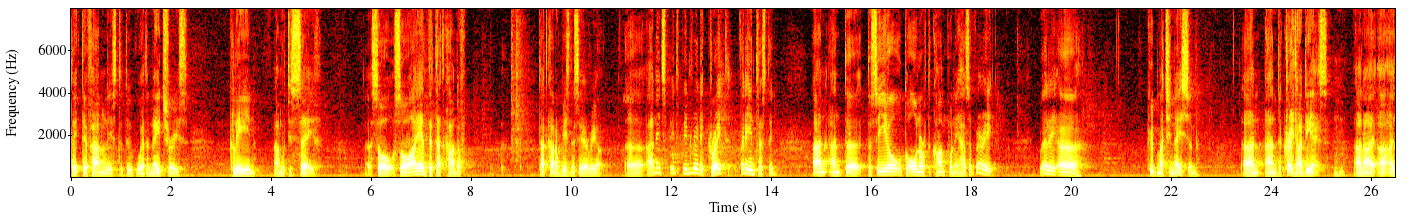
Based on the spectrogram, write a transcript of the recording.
take their families to, to where the nature is clean and which is safe. Uh, so, so I entered that kind of that kind of business area, and it's it's been really great, very interesting, and and uh, the CEO, the owner of the company, has a very very uh, good imagination and, and the great ideas. Mm-hmm. And, I, I,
